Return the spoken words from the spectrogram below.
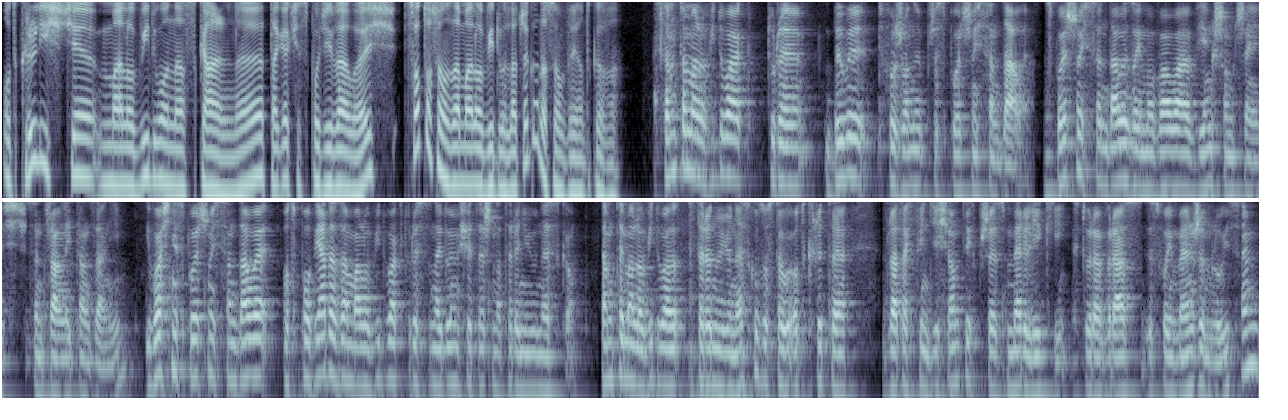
Odkryliście malowidło naskalne, tak jak się spodziewałeś. Co to są za malowidła? Dlaczego one są wyjątkowe? Są to malowidła, które były tworzone przez społeczność Sandałe. Społeczność Sandałe zajmowała większą część centralnej Tanzanii i właśnie społeczność Sandałe odpowiada za malowidła, które znajdują się też na terenie UNESCO. Tamte malowidła z terenu UNESCO zostały odkryte w latach 50. przez Merliki, która wraz ze swoim mężem Luisem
